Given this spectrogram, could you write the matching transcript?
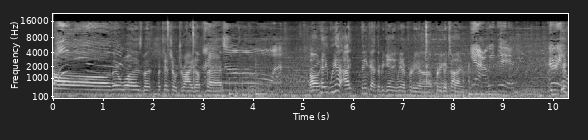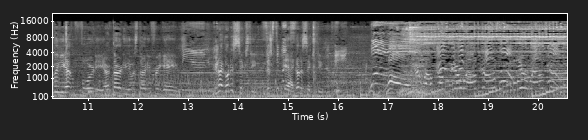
Oh, there was, but potential dried up fast. Oh, hey, we had, I think at the beginning we had a pretty, uh, pretty good time. Yeah, we did. I right. can't believe you got 40 or 30. It was 30 free games. Man. You know, go to 60. Just 60 yeah, go to 60. Okay. Whoa. Whoa! You're welcome. You're welcome. You're welcome.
